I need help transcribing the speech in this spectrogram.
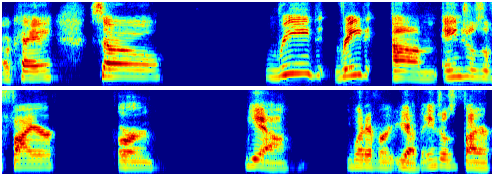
Okay, so read read um Angels of Fire or yeah, whatever. Yeah, Angels of Fire.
